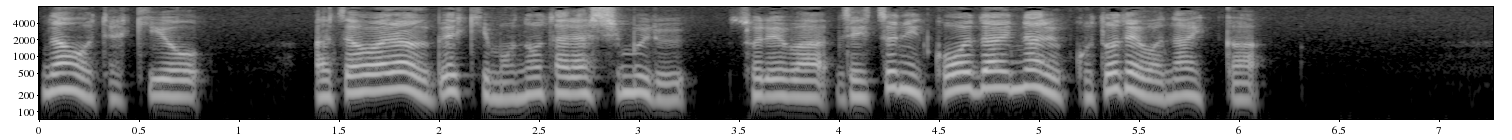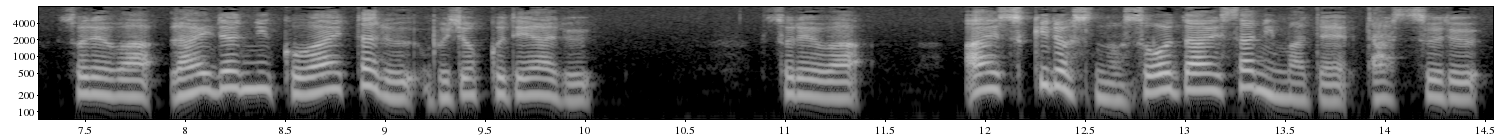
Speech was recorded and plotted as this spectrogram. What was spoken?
なお敵を嘲笑うべき者たらしむる、それは実に広大なることではないか。それは雷電に加えたる侮辱である。それはアイスキロスの壮大さにまで達する。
